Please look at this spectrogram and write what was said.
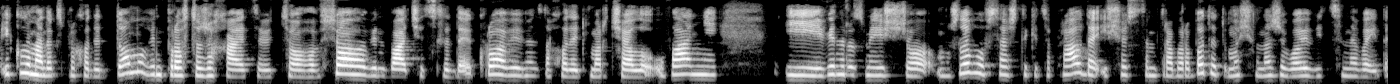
І коли Медокс приходить додому, він просто жахається від цього всього. Він бачить сліди крові, він знаходить Марчелло у ванні, і він розуміє, що можливо, все ж таки це правда, і щось з цим треба робити, тому що вона живою від це не вийде.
